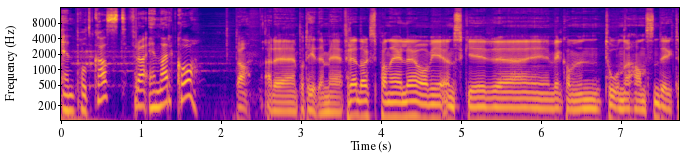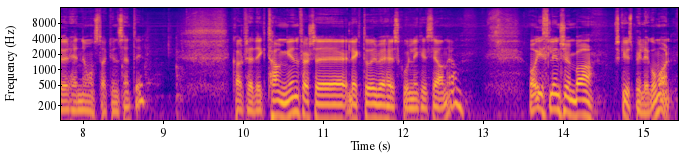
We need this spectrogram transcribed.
En podkast fra NRK. Da er det på tide med Fredagspanelet, og vi ønsker eh, velkommen Tone Hansen, direktør Henny Onsdag kunstsenter. Karl Fredrik Tangen, førstelektor ved Høgskolen i Kristiania. Og Iselin Shumba, skuespiller. God morgen.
